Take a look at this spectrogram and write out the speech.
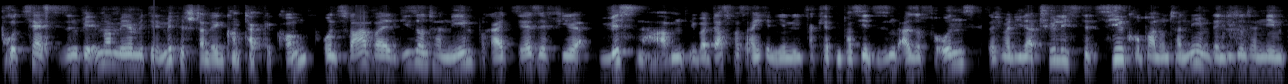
Prozess sind wir immer mehr mit dem Mittelstand in Kontakt gekommen. Und zwar, weil diese Unternehmen bereits sehr, sehr viel Wissen haben über das, was eigentlich in ihren Lieferketten passiert. Sie sind also für uns, sag ich mal, die natürlichste Zielgruppe an Unternehmen, denn diese Unternehmen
